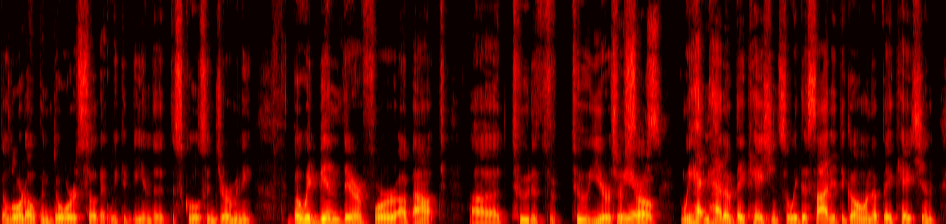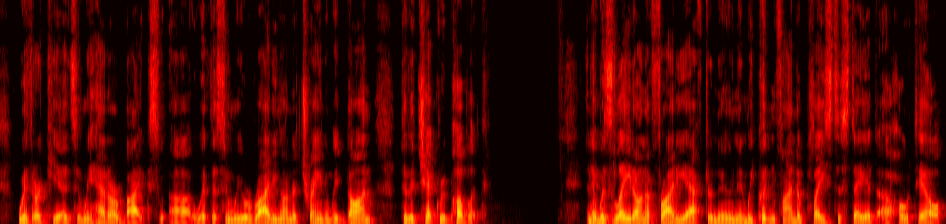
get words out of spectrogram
The Lord opened doors so that we could be in the, the schools in Germany. But we'd been there for about uh, two to th- two years Two or years. so. We hadn't had a vacation, so we decided to go on a vacation with our kids, and we had our bikes uh, with us, and we were riding on a train, and we'd gone to the Czech Republic. And it was late on a Friday afternoon, and we couldn't find a place to stay at a hotel.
